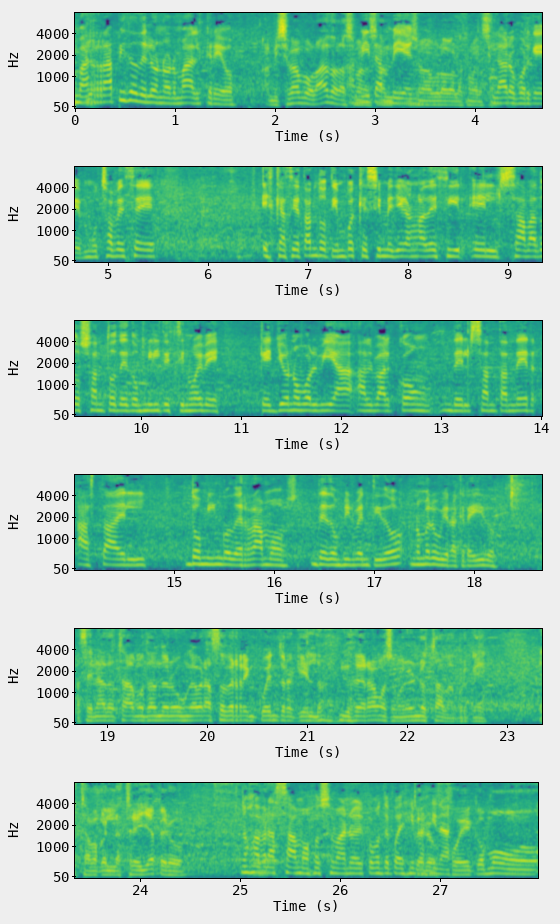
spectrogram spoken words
Más rápido de lo normal, creo. A mí se me ha volado la Semana a mí también. Se me ha volado la Semana Claro, porque muchas veces es que hacía tanto tiempo es que si me llegan a decir el sábado santo de 2019 que yo no volvía al balcón del Santander hasta el domingo de Ramos de 2022, no me lo hubiera creído. Hace nada estábamos dándonos un abrazo de reencuentro aquí el domingo de Ramos, Manuel no estaba porque estaba con la estrella, pero nos abrazamos, José Manuel, como te puedes imaginar. Pero fue como...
